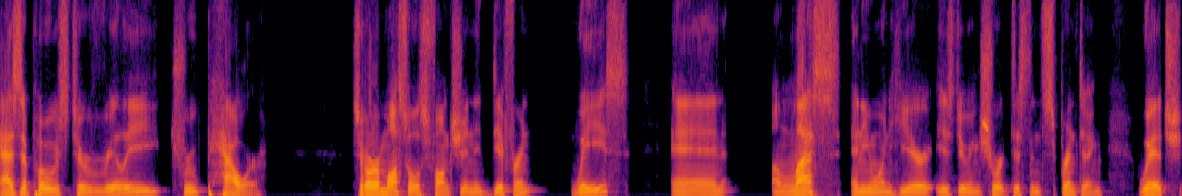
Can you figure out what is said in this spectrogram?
as opposed to really true power. So our muscles function in different ways. And unless anyone here is doing short distance sprinting, which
